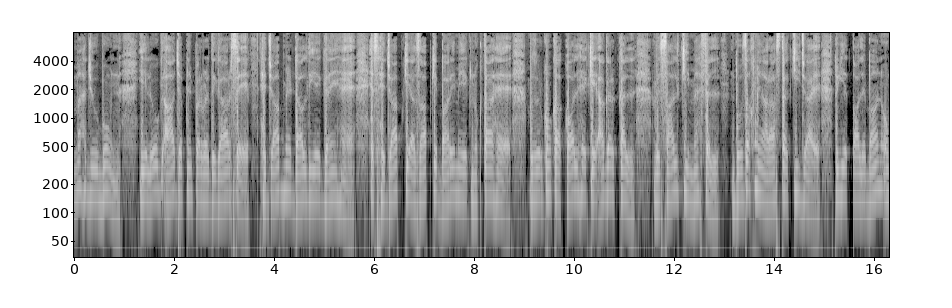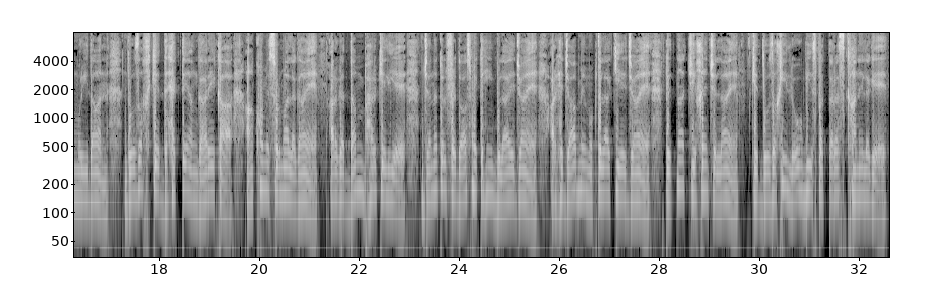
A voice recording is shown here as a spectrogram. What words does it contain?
محجوبون یہ لوگ آج اپنے پروردگار سے حجاب میں ڈال دیے گئے ہیں۔ اس حجاب کے عذاب کے بارے میں ایک نقطہ ہے۔ بزرگوں کا قول ہے کہ اگر کل وصال کی محفل دوزخ میں آراستہ کی جائے، تو یہ طالبان و مریدان دوزخ کے دہکتے انگارے کا آنکھوں میں سرما لگائیں اور اگر دم بھر کے لیے جنت الفردوس میں کہیں بلائے جائیں اور حجاب میں مبتلا کیے جائیں تو اتنا چیخیں چلائیں کہ دوزخی لوگ بھی اس پر ترس کھانے لگے،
